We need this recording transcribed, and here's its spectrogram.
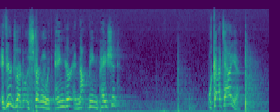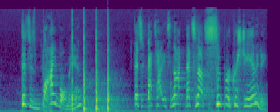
if you're struggling with anger and not being patient, what can I tell you? This is Bible, man. That's, that's how it's not that's not super Christianity.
